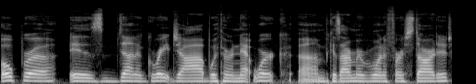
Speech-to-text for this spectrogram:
Oprah is done a great job with her network um, because I remember when it first started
